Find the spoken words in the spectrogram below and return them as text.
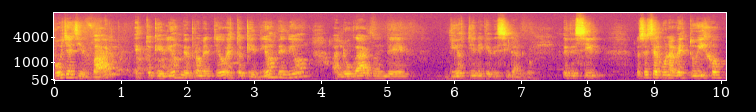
Voy a llevar esto que Dios me prometió, esto que Dios me dio, al lugar donde Dios tiene que decir algo. Es decir, no sé si alguna vez tu hijo,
